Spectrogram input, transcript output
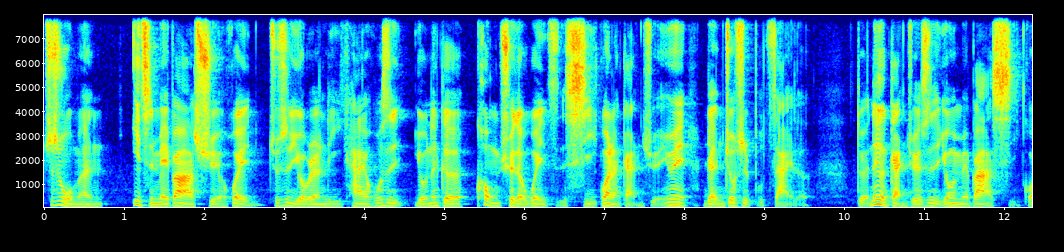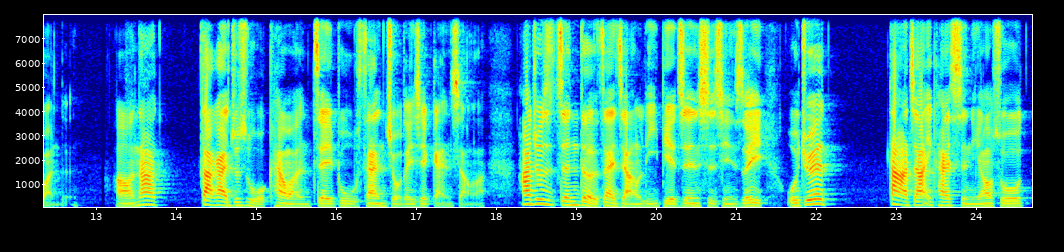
就是我们。一直没办法学会，就是有人离开，或是有那个空缺的位置，习惯的感觉，因为人就是不在了，对，那个感觉是永远没办法习惯的。好，那大概就是我看完这一部三九的一些感想啦。他就是真的在讲离别这件事情，所以我觉得大家一开始你要说。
